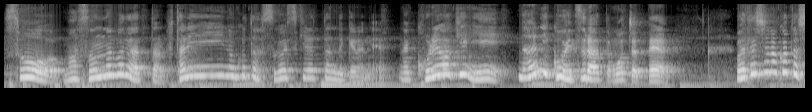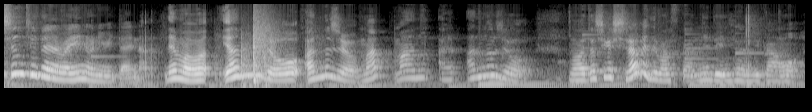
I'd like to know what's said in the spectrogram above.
そう。まあそんなことあったの。2人のことはすごい好きだったんだけどね。なんかこれを機に何こいつらって思っちゃって。私のこと信じてればいいのにみたいな。でも案の定案の定ままあ案の定、まあ、私が調べてますからね電車の時間を。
